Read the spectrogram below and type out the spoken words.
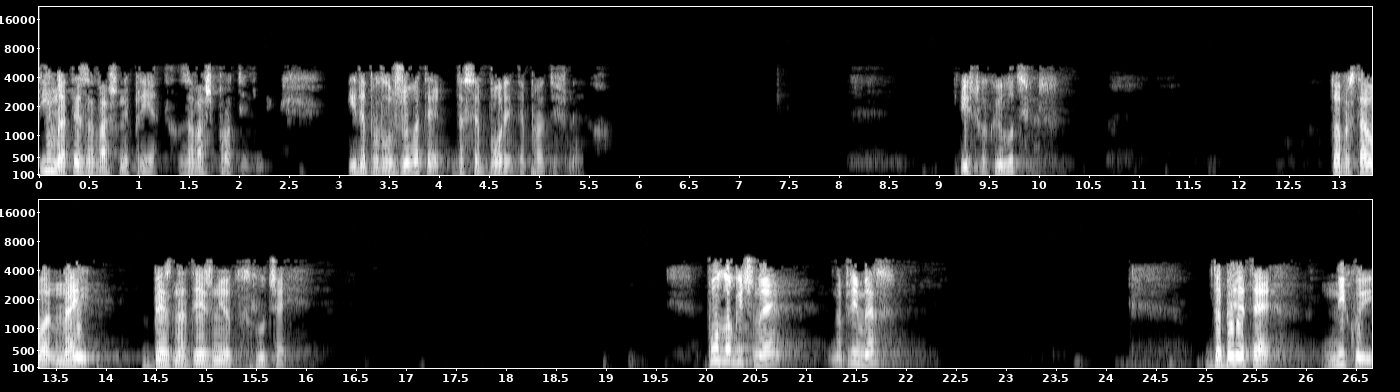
имате за ваш непријател, за ваш противник. И да продолжувате да се борите против него. Исто како и Луцифер. Тоа представува најбезнадежниот случај. Пологично е, например, да бидете никој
